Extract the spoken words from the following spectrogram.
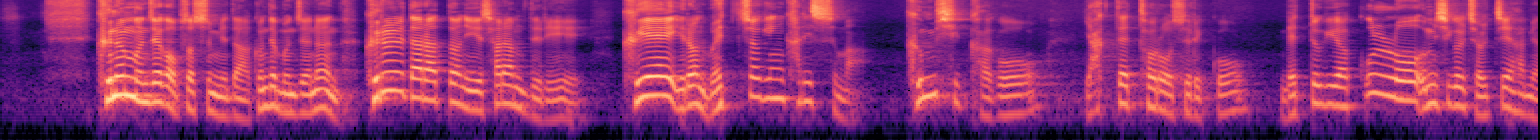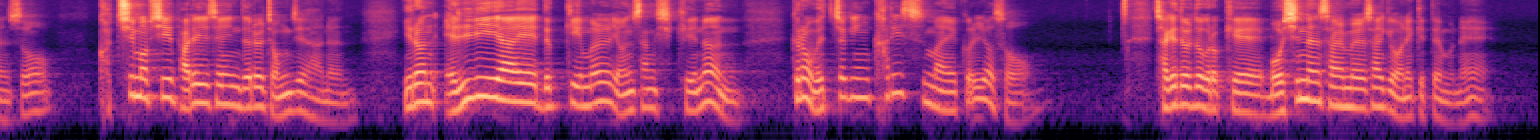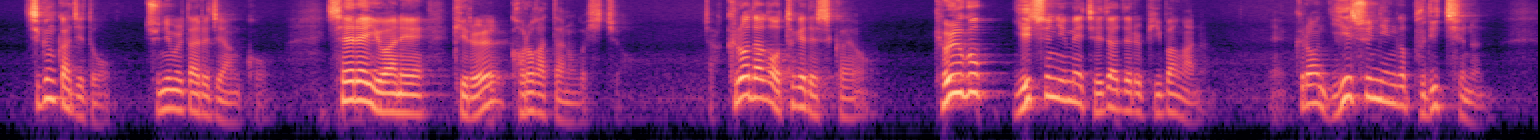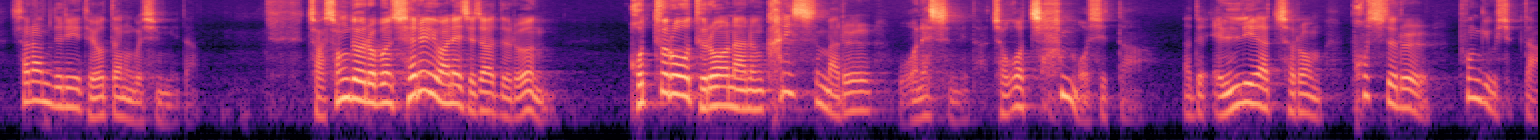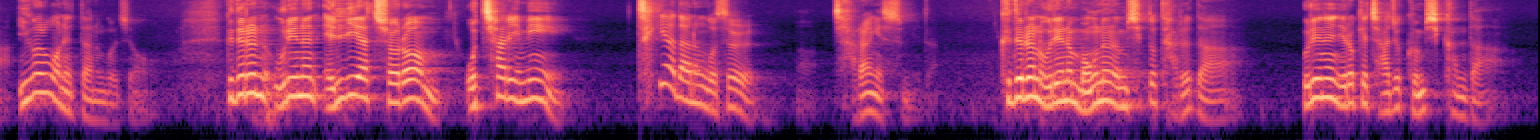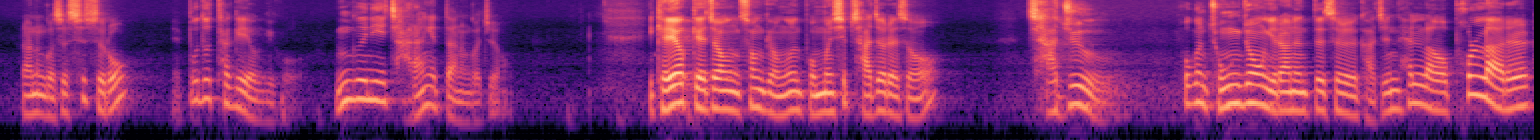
그는 문제가 없었습니다. 그런데 문제는 그를 따랐던 이 사람들이 그의 이런 외적인 카리스마, 금식하고 약대털 옷을 입고 메뚜기와 꿀로 음식을 절제하면서 거침없이 바리새인들을 정죄하는 이런 엘리야의 느낌을 연상시키는 그런 외적인 카리스마에 끌려서 자기들도 그렇게 멋있는 삶을 살기 원했기 때문에 지금까지도 주님을 따르지 않고 세례 요한의 길을 걸어갔다는 것이죠. 자, 그러다가 어떻게 됐을까요? 결국 예수님의 제자들을 비방하는 예, 그런 예수님과 부딪히는 사람들이 되었다는 것입니다. 자, 성도 여러분, 세례 요한의 제자들은 겉으로 드러나는 카리스마를 원했습니다. 저거 참 멋있다. 나도 엘리야처럼 포스를 풍기고 싶다. 이걸 원했다는 거죠. 그들은 우리는 엘리야처럼 옷차림이 특이하다는 것을 자랑했습니다. 그들은 우리는 먹는 음식도 다르다. 우리는 이렇게 자주 금식한다. 라는 것을 스스로 뿌듯하게 여기고 은근히 자랑했다는 거죠. 개혁 개정 성경은 본문 14절에서 자주 혹은 종종이라는 뜻을 가진 헬라어 폴라를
